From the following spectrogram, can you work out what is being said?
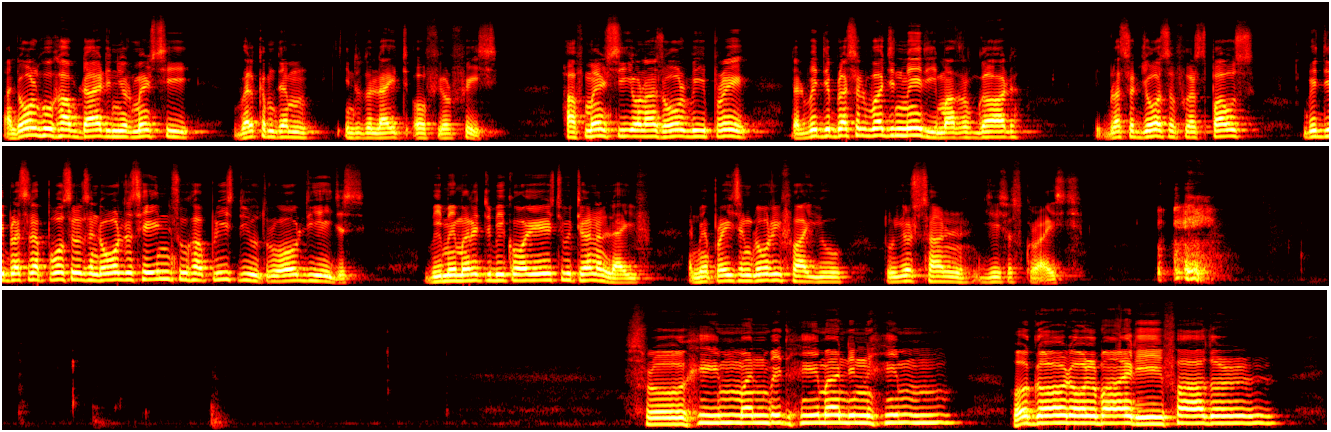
and all who have died in your mercy, welcome them into the light of your face. Have mercy on us all, we pray, that with the Blessed Virgin Mary, Mother of God, with Blessed Joseph, her spouse, with the blessed apostles and all the saints who have pleased you throughout the ages, we may merit to be co-heirs to eternal life, and may praise and glorify you through your Son, Jesus Christ. Through him and with him and in him, O God Almighty Father,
